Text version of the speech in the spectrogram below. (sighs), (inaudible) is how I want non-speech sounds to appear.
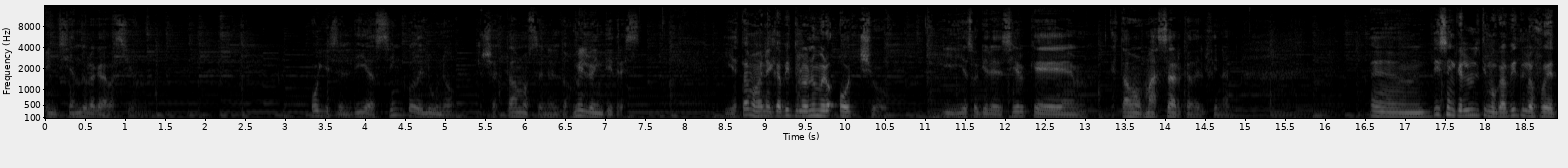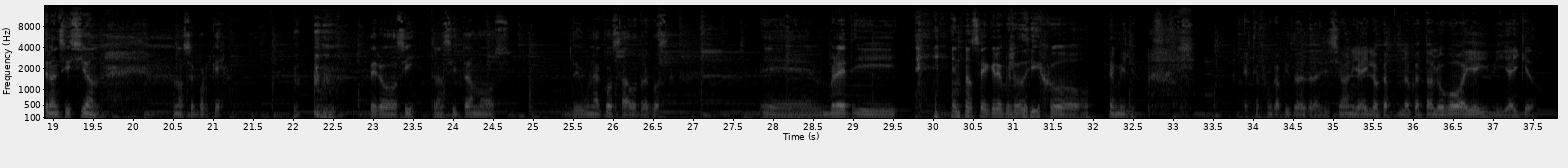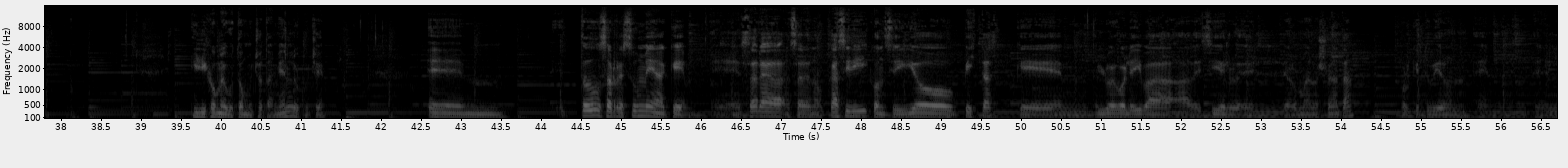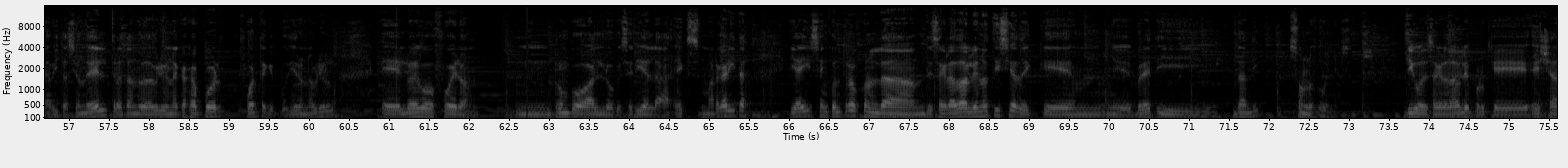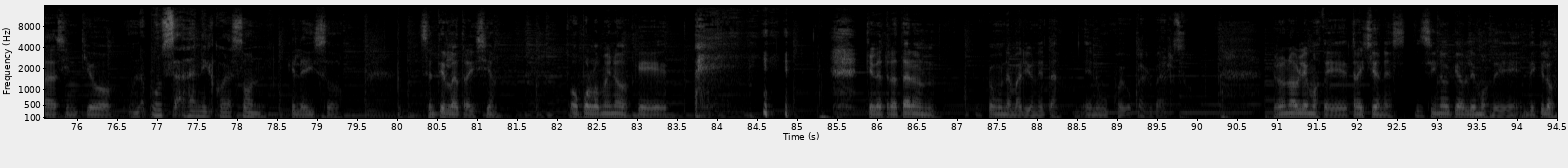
Iniciando la grabación. Hoy es el día 5 del 1, ya estamos en el 2023. Y estamos en el capítulo número 8. Y eso quiere decir que estamos más cerca del final. Eh, dicen que el último capítulo fue de transición. No sé por qué. (clears throat) Pero sí, transitamos de una cosa a otra cosa. Eh, Brett y... (laughs) no sé, creo que lo dijo Emilio. Este fue un capítulo de transición y ahí lo, lo catalogó ahí, y ahí quedó. Y dijo me gustó mucho también, lo escuché. Eh, todo se resume a que eh, Sara, Sara no, Cassidy consiguió pistas que mm, luego le iba a decir el hermano Jonathan, porque estuvieron en, en la habitación de él tratando de abrir una caja fuerte que pudieron abrirlo. Eh, luego fueron mm, rumbo a lo que sería la ex Margarita y ahí se encontró con la desagradable noticia de que mm, eh, Brett y Dandy son los dueños. Digo desagradable porque ella sintió una punzada en el corazón que le hizo sentir la traición. O por lo menos que. (laughs) que la trataron como una marioneta en un juego perverso. Pero no hablemos de traiciones, sino que hablemos de, de que los,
